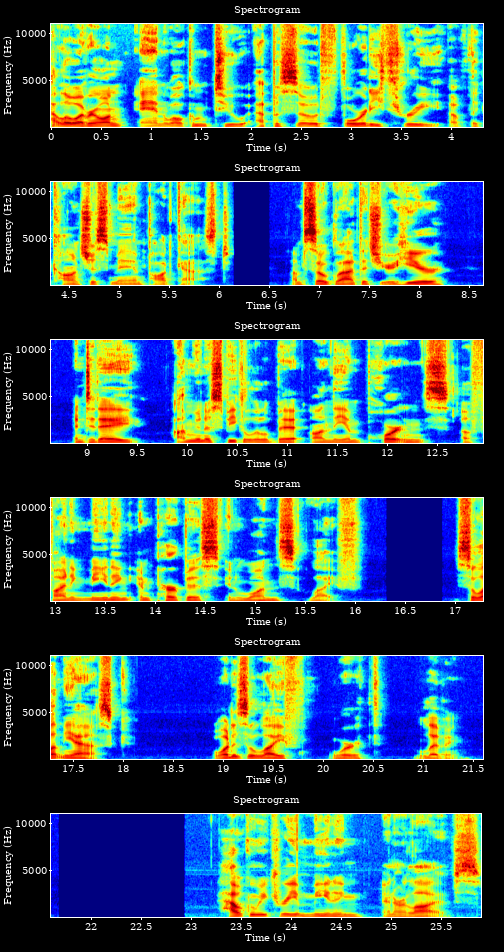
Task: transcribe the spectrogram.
Hello, everyone, and welcome to episode 43 of the Conscious Man podcast. I'm so glad that you're here, and today I'm going to speak a little bit on the importance of finding meaning and purpose in one's life. So let me ask what is a life worth living? How can we create meaning in our lives?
